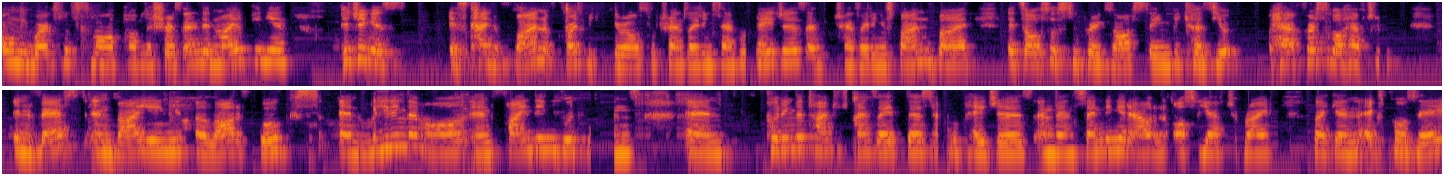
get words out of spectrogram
only works with small publishers and in my opinion pitching is is kind of fun, of course, because you're also translating sample pages and translating is fun, but it's also super exhausting because you have, first of all, have to invest in buying a lot of books and reading them all and finding good ones and putting the time to translate the sample pages and then sending it out. And also you have to write like an expose i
